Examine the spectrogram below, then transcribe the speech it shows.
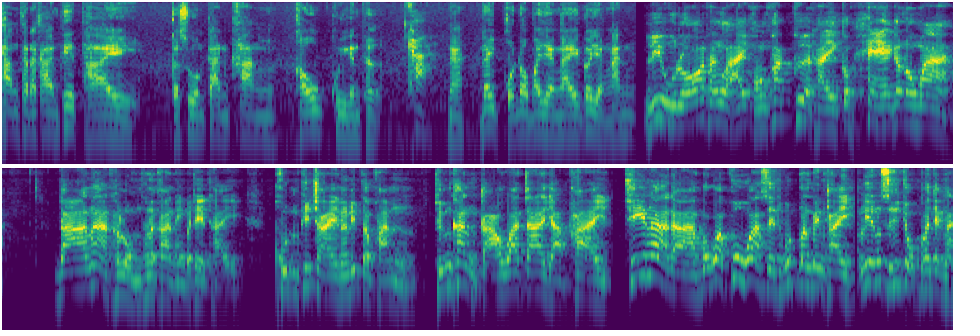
ทางธนาคารแห่งประเทศไทย กระทรวงการคลังเขาคุยกันเถอะค่ะนะได้ผลออกมายังไงก็อย่างนั้น ริ้วล้อทั้งหลายของพรรคเพื่อไทยก็แห่กันออกมาด่าหน้าถล่มธนาคารแห่งประเทศไทย คุณพิชัยนริปตพันธ์ ถึงขั้นกล่าววาจาหยาบคาย ชี้หน้าด่าบอกว่าผู้ว่าเศรษฐพุทธมันเป็นใคร เรียนหนังสือจบมาจากไหน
